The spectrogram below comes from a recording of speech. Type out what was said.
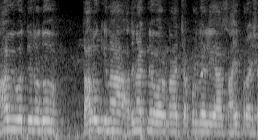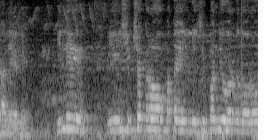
ನಾವಿವತ್ತಿರೋದು ತಾಲೂಕಿನ ಹದಿನಾಲ್ಕನೇ ವಾರ್ಡ್ನ ಚಪ್ರದಳ್ಳಿಯ ಸಾಯಿಪುರ ಶಾಲೆಯಲ್ಲಿ. ಇಲ್ಲಿ ಈ ಶಿಕ್ಷಕರು ಮತ್ತು ಇಲ್ಲಿ ಸಿಬ್ಬಂದಿ ವರ್ಗದವರು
